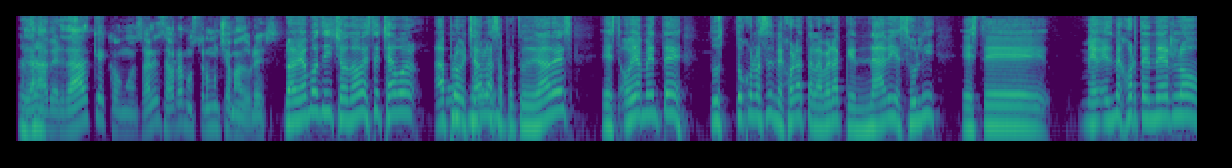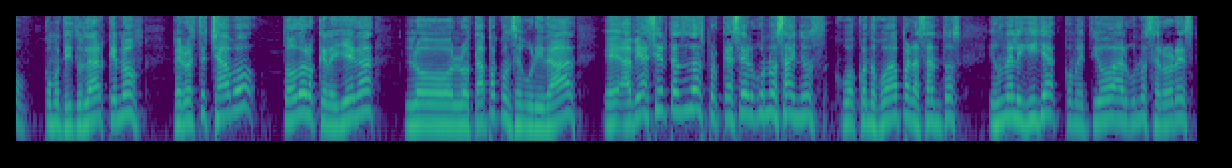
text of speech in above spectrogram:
la verdad que con González ahora mostró mucha madurez. Lo habíamos dicho, ¿no? Este chavo ha aprovechado las oportunidades. Este, obviamente, tú, tú conoces mejor a Talavera que nadie, Zuli. Este, me- es mejor tenerlo como titular que no. Pero este chavo, todo lo que le llega, lo, lo tapa con seguridad. Eh, había ciertas dudas porque hace algunos años, cuando jugaba para Santos, en una liguilla cometió algunos errores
